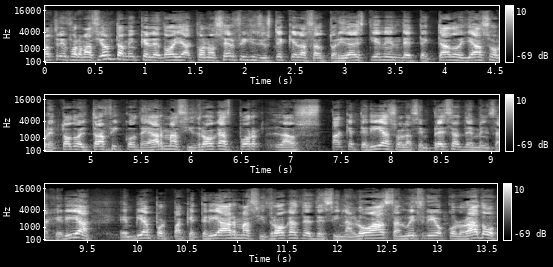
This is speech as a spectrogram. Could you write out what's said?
Otra información también que le doy a conocer, fíjese usted que las autoridades tienen detectado ya sobre todo el tráfico de armas y drogas por las paqueterías o las empresas de mensajería. Envían por paquetería armas y drogas desde Sinaloa a San Luis Río Colorado.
